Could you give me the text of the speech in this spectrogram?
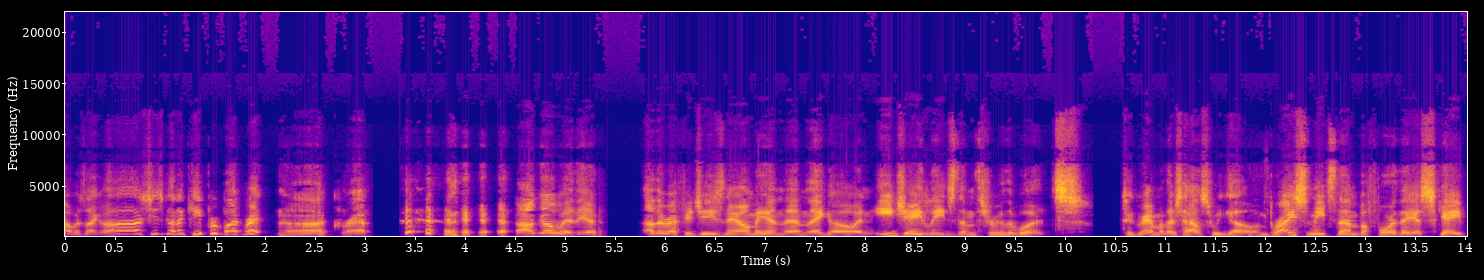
I was like, "Oh, she's going to keep her butt right." Oh, ah, crap. I'll go with you. Other refugees, Naomi and them, they go, and EJ leads them through the woods. To grandmother's house we go. And Bryce meets them before they escape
